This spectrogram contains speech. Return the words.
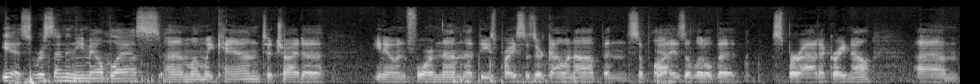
Yeah, so we're sending email blasts um, when we can to try to, you know, inform them that these prices are going up and supply Yeah. is a little bit sporadic right now. Um,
